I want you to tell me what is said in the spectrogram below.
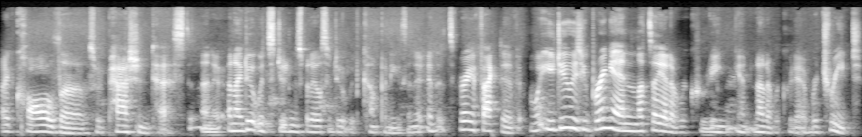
I call the sort of passion test, and it, and I do it with students, but I also do it with companies, and, it, and it's very effective. What you do is you bring in, let's say, at a recruiting, not a recruiting, a retreat,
